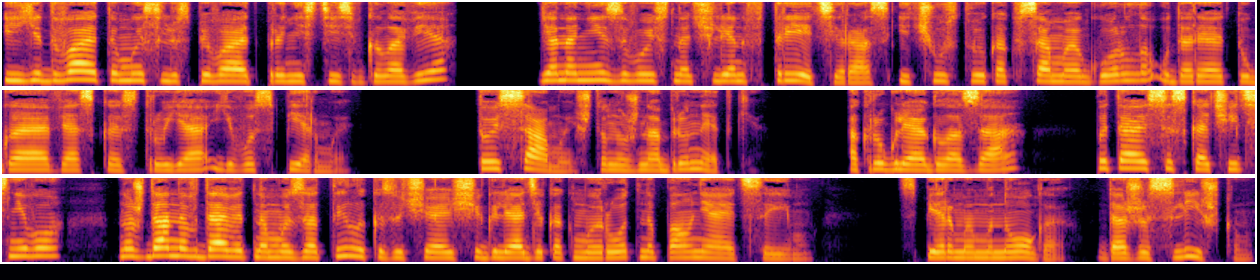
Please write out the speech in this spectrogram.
И едва эта мысль успевает пронестись в голове, я нанизываюсь на член в третий раз и чувствую, как в самое горло ударяет тугая вязкая струя его спермы. Той самой, что нужна брюнетке. Округляю глаза, пытаюсь соскочить с него, но Жданов давит на мой затылок, изучающий, глядя, как мой рот наполняется им. Спермы много, даже слишком.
